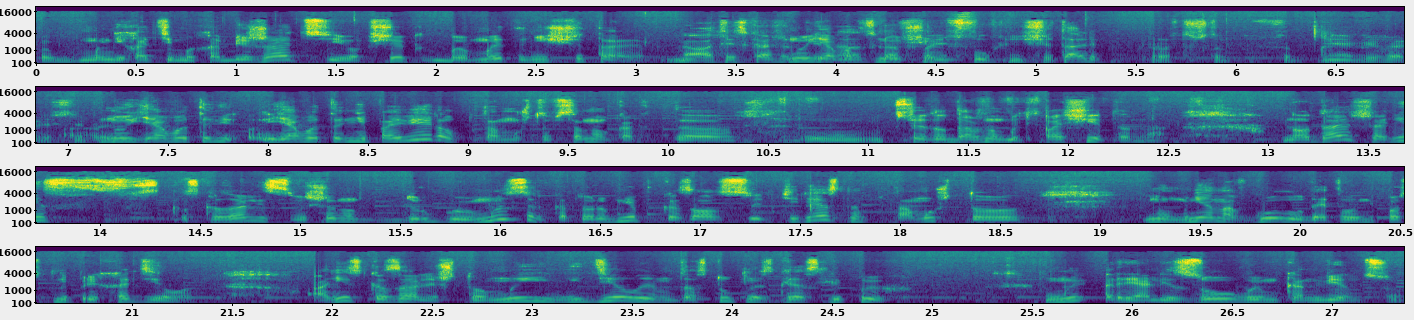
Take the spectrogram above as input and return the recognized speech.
как бы, мы не хотим их обижать, и вообще как бы мы это не считаем. Ну, а ты скажи, Ну, ты я вот не что они вслух не считали, просто чтобы, чтобы не обижались. Ну, я в, это, я в это не поверил, потому что все равно как-то все это должно быть посчитано. Но дальше они сказали совершенно другую мысль, которая мне показалась интересной, потому что ну, мне она в голову до этого просто не приходила. Они сказали, что мы не делаем доступность для слепых. Мы реализовываем конвенцию.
